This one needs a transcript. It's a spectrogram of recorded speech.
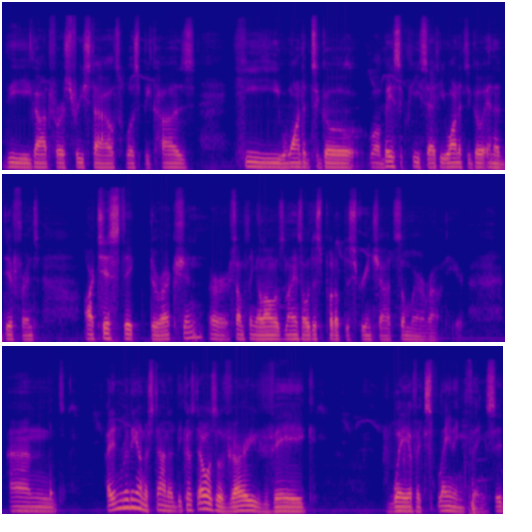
the God First freestyles was because he wanted to go well basically he said he wanted to go in a different artistic direction or something along those lines. I'll just put up the screenshot somewhere around here. And i didn't really understand it because that was a very vague way of explaining things. It,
